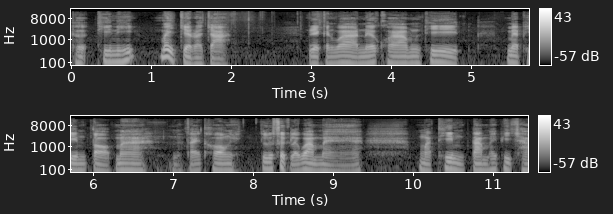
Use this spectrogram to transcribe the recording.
เถอะทีนี้ไม่เจรจา เรียกกันว่าเนื้อความที่แม่พิมพ์ตอบมา สายทองรู้สึกเลยว่าแหมมาทิ่มตำให้พี่ช้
